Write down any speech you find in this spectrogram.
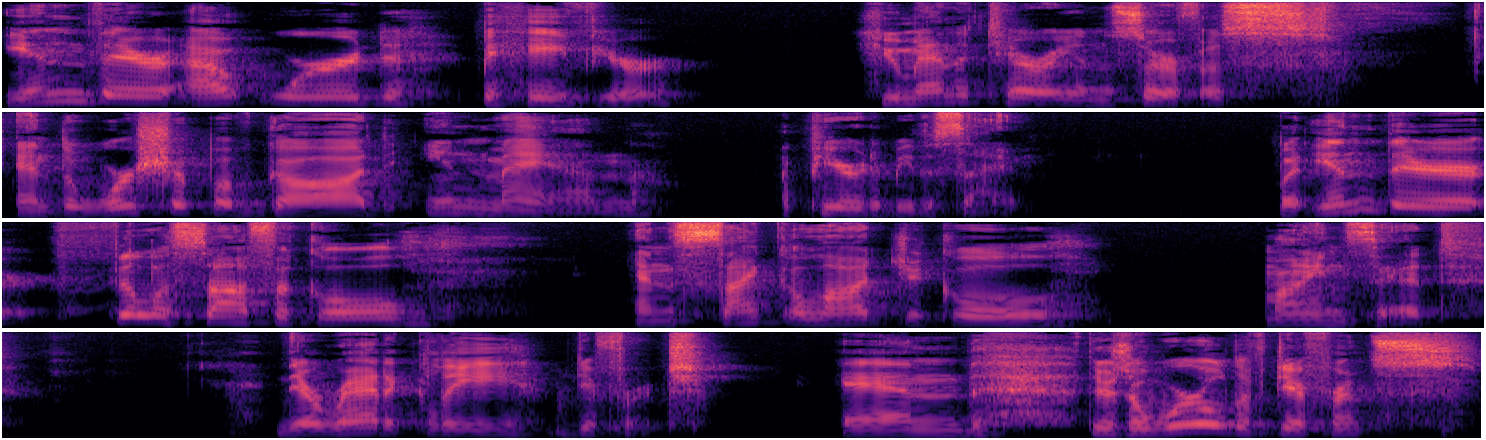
In their outward behavior, humanitarian service and the worship of God in man appear to be the same. But in their philosophical and psychological mindset, they're radically different. And there's a world of difference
